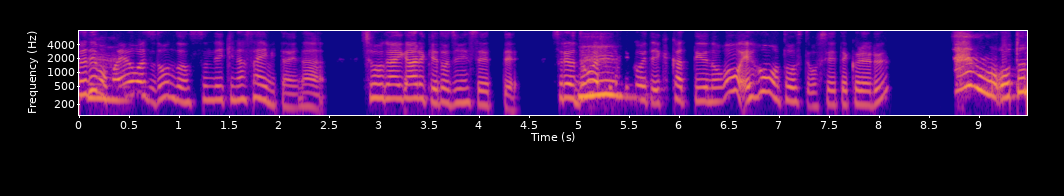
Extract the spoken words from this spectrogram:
れでも迷わずどんどん進んでいきなさいみたいな、障害があるけど、人生って。それをどうやって乗り越えていくかっていうのを絵本を通して教えてくれる。でも大人へ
